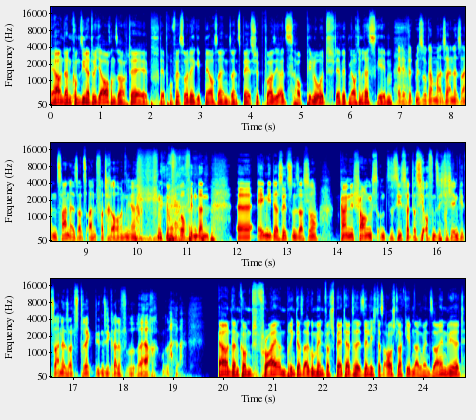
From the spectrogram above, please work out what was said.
Ja, und dann kommt sie natürlich auch und sagt, hey, pf, der Professor, der gibt mir auch sein, sein Spaceship quasi als Hauptpilot, der wird mir auch den Rest geben. Ja, der wird mir sogar mal seine, seinen Zahnersatz anvertrauen, ja. Woraufhin dann äh, Amy da sitzt und sagt so, keine Chance. Und du siehst halt, dass sie offensichtlich irgendwie Zahnersatz trägt, den sie gerade. Ja, und dann kommt Fry und bringt das Argument, was später tatsächlich das ausschlaggebende Argument sein wird,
